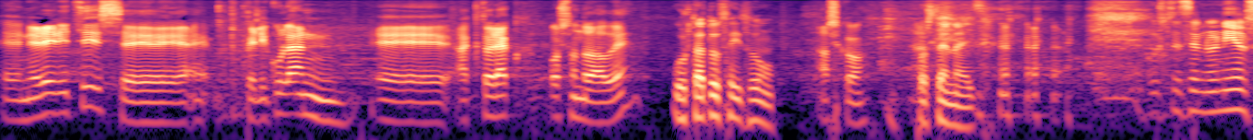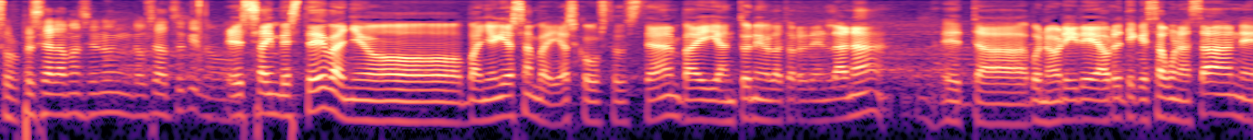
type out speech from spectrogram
E, nire iritziz, e, pelikulan e, aktoreak oso ondo daude, Gustatu zaizu? asko. Posten naiz. Ikusten zen nunien, sorpresa eraman zenuen gauza batzukin, no? Ez hainbeste, baino, baino egia esan bai, asko gustatuzean, bai Antonio Latorreren lana, eta, bueno, hori ere aurretik ezaguna zen, e,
